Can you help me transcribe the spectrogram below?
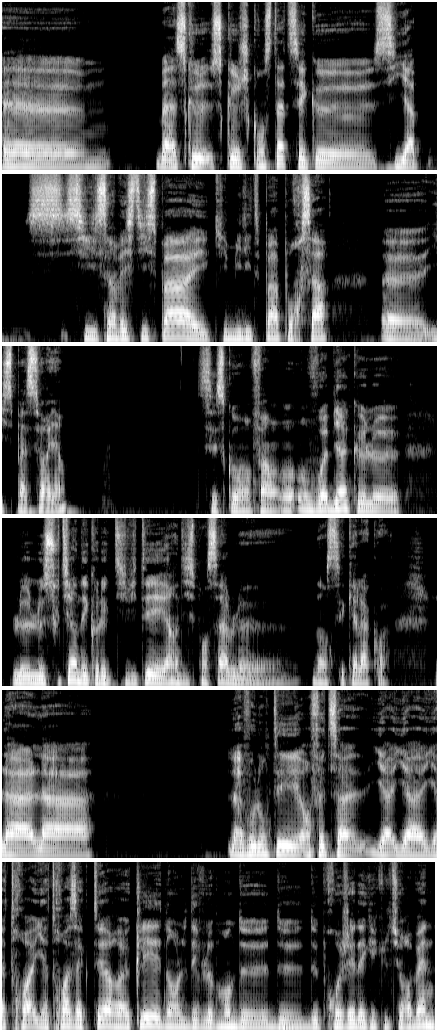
Euh, bah ce que ce que je constate c'est que s'il y a s'ils s'investissent pas et qu'ils militent pas pour ça, euh, il se passe rien. C'est ce qu'on enfin on, voit bien que le, le, le soutien des collectivités est indispensable euh, dans ces cas-là quoi. La la la volonté, en fait, ça, il y a, y, a, y a trois, il y a trois acteurs euh, clés dans le développement de, de, de projets d'agriculture urbaine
